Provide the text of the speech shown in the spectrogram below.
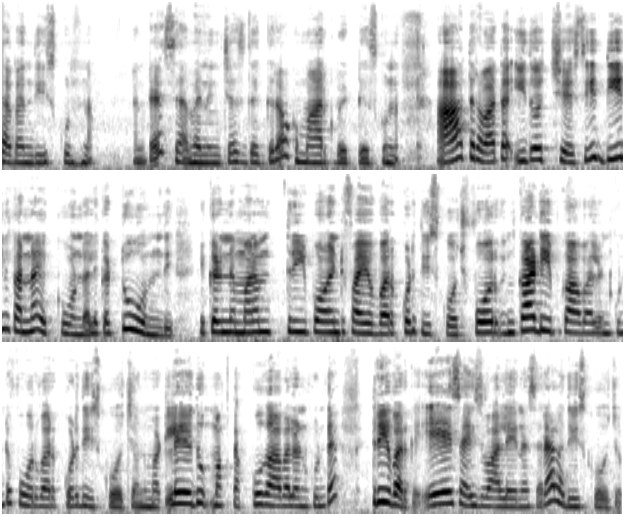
సెవెన్ తీసుకుంటున్నాను అంటే సెవెన్ ఇంచెస్ దగ్గర ఒక మార్క్ పెట్టేసుకున్నాం. ఆ తర్వాత ఇది వచ్చేసి దీనికన్నా ఎక్కువ ఉండాలి. ఇక్కడ టూ ఉంది. ఇక్కడ మనం త్రీ పాయింట్ ఫైవ్ వరకు కూడా తీసుకోవచ్చు. ఫోర్ ఇంకా డీప్ కావాలనుకుంటే ఫోర్ వరకు కూడా తీసుకోవచ్చు అనమాట లేదు మాకు తక్కువ కావాలనుకుంటే త్రీ వరకు. ఏ సైజ్ వాళ్ళైనా సరే అలా తీసుకోవచ్చు.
